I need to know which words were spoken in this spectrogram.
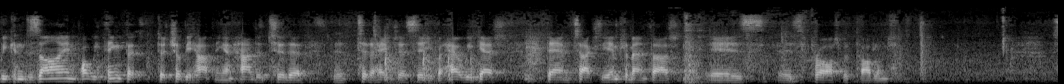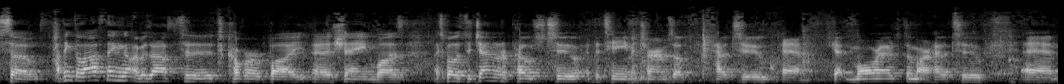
we can design what we think that, that should be happening and hand it to the, the, to the HSE. But how we get them to actually implement that is is fraught with problems. So I think the last thing I was asked to, to cover by uh, Shane was, I suppose, the general approach to the team in terms of how to um, get more out of them or how to um,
